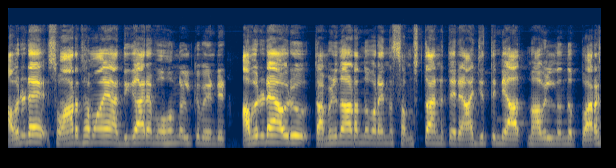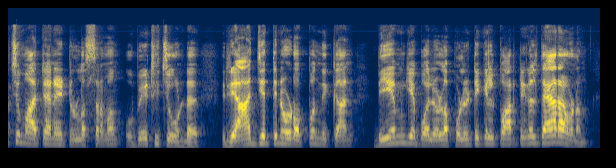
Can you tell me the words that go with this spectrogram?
അവരുടെ സ്വാർത്ഥമായ അധികാരമോഹങ്ങൾക്ക് വേണ്ടി അവരുടെ ആ ഒരു തമിഴ്നാടെന്ന് പറയുന്ന സംസ്ഥാനത്തെ രാജ്യത്തിന്റെ ആത്മാവിൽ നിന്ന് പറിച്ചു മാറ്റാനായിട്ടുള്ള ശ്രമം ഉപേക്ഷിച്ചുകൊണ്ട് രാജ്യത്തിനോടൊപ്പം നിൽക്കാൻ ഡി പോലെയുള്ള പൊളിറ്റിക്കൽ പാർട്ടികൾ തയ്യാറാവണം.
